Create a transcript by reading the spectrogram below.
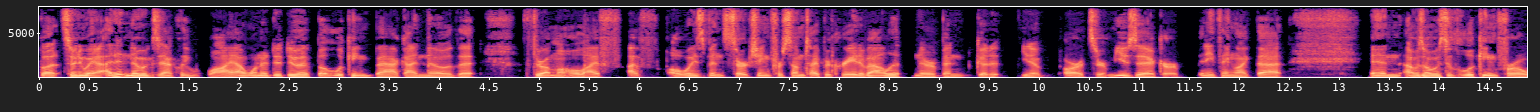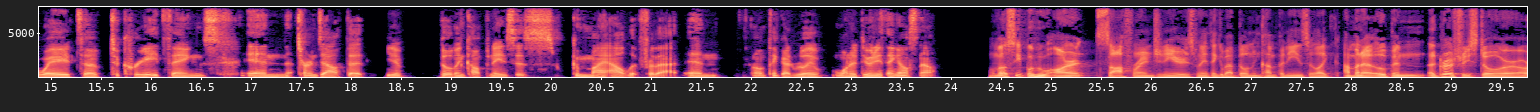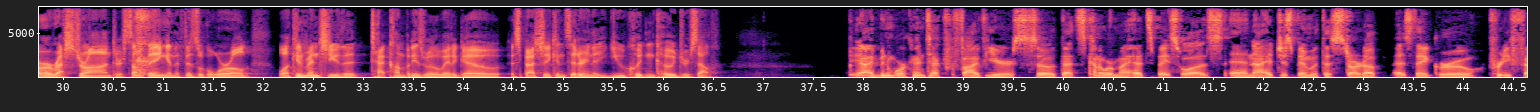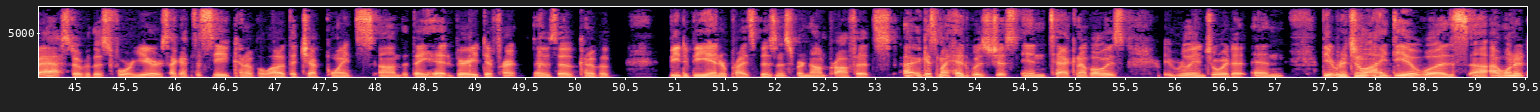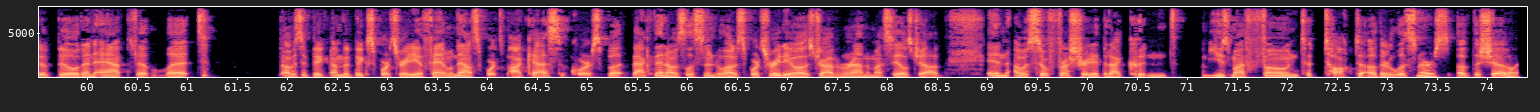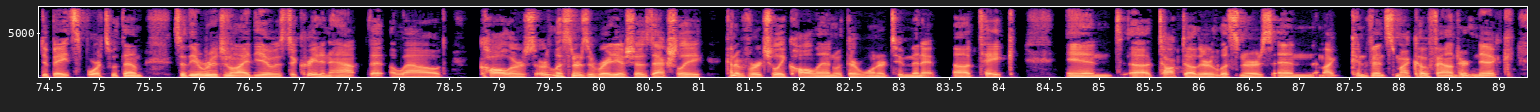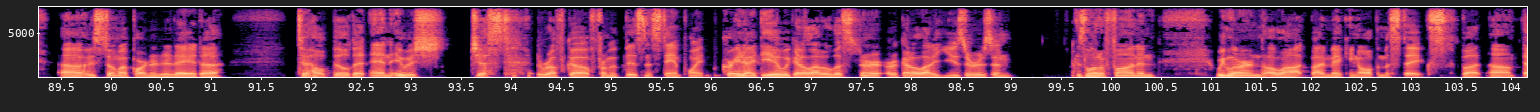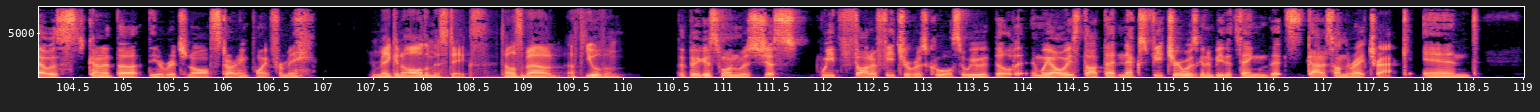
But so anyway, I didn't know exactly why I wanted to do it, but looking back, I know that throughout my whole life, I've always been searching for some type of creative outlet. Never been good at you know arts or music or anything like that and I was always looking for a way to to create things. And it turns out that you know building companies is my outlet for that. And I don't think I'd really want to do anything else now. Well, most people who aren't software engineers, when they think about building companies, are like, I'm going to open a grocery store or a restaurant or something in the physical world. What convinced you that tech companies were the way to go, especially considering that you couldn't code yourself? I've been working in tech for five years, so that's kind of where my headspace was. And I had just been with this startup as they grew pretty fast over those four years. I got to see kind of a lot of the checkpoints um, that they hit, very different. It was a kind of a B2B enterprise business for nonprofits. I guess my head was just in tech and I've always really enjoyed it. And the original idea was uh, I wanted to build an app that let I was a big I'm a big sports radio fan. Well now sports podcast, of course, but back then I was listening to a lot of sports radio. I was driving around in my sales job and I was so frustrated that I couldn't use my phone to talk to other listeners of the show, debate sports with them. So the original idea was to create an app that allowed callers or listeners of radio shows to actually kind of virtually call in with their one or two minute uh, take and uh, talk to other listeners. And I convinced my co-founder Nick, uh, who's still my partner today, to to help build it. And it was just a rough go from a business standpoint. Great idea. We got a lot of listener or got a lot of users, and it was a lot of fun. And we learned a lot by making all the mistakes. But um, that was kind of the the original starting point for me. You're making all the mistakes. Tell us about a few of them. The biggest one was just we thought a feature was cool, so we would build it. And we always thought that next feature was going to be the thing that's got us on the right track. And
